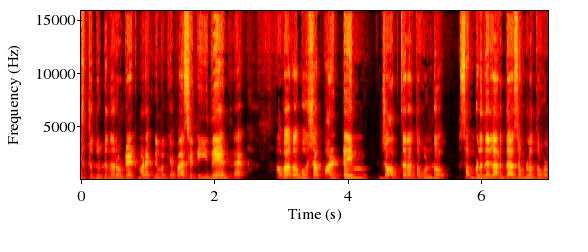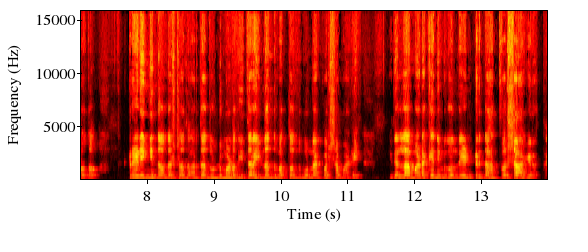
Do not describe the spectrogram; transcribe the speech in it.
ಅಷ್ಟು ದುಡ್ಡನ್ನ ರೊಟೇಟ್ ಮಾಡಕ್ ನಿಮ್ಮ ಕೆಪಾಸಿಟಿ ಇದೆ ಅಂದ್ರೆ, ಅವಾಗ ಬಹುಶಃ ಪಾರ್ಟ್ ಟೈಮ್ ಜಾಬ್ ತರ ತಗೊಂಡು, ಸಂಬಳದಲ್ಲಿ ಅರ್ಧ ಸಂಬಳ ತಗೊಳ್ಳೋದು ಟ್ರೇಡಿಂಗ್ ಇಂದ ಒಂದಷ್ಟು ಅರ್ಧ ದುಡ್ಡು ಮಾಡೋದು, ಈ ತರ ಇನ್ನೊಂದು ಮತ್ತೊಂದು ಮೂರ್ನಾಲ್ಕು ವರ್ಷ ಮಾಡಿ. ಇದೆಲ್ಲ ಮಾಡಕ್ಕೆ ನಿಮಗೆ ಒಂದು ಎಂಟರಿಂದ ಹತ್ತು ವರ್ಷ ಆಗಿರುತ್ತೆ.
